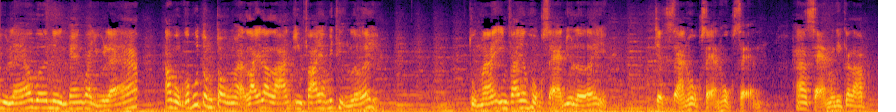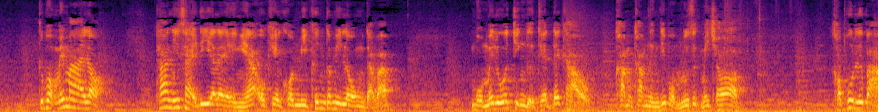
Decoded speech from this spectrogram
อยู่แล้ว เบอร์หนึ่งแพงกว่าอยู่แล้วเอาผมก็พูดตรงๆอะไลฟ์ละล้านอิงฟ้ายังไม่ถึงเลย ถูกไหมอิงฟ้ายังหกแสนอยู่เลยเจ็ดแสนหกแสนหกแสนห้าแสนบางทีก็รับ คือผมไม่มายหรอก ถ้านิสัยดีอะไรอย่างเงี้ยโอเค คนมีขึ้นก็มีลงแต่ว่า ผมไม่รู้ว่าจริงหรือเท็จได้ข่าวคำคำหนึ่งที่ผมรู้สึกไม่ชอบ เขาพูดหรือเปล่า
